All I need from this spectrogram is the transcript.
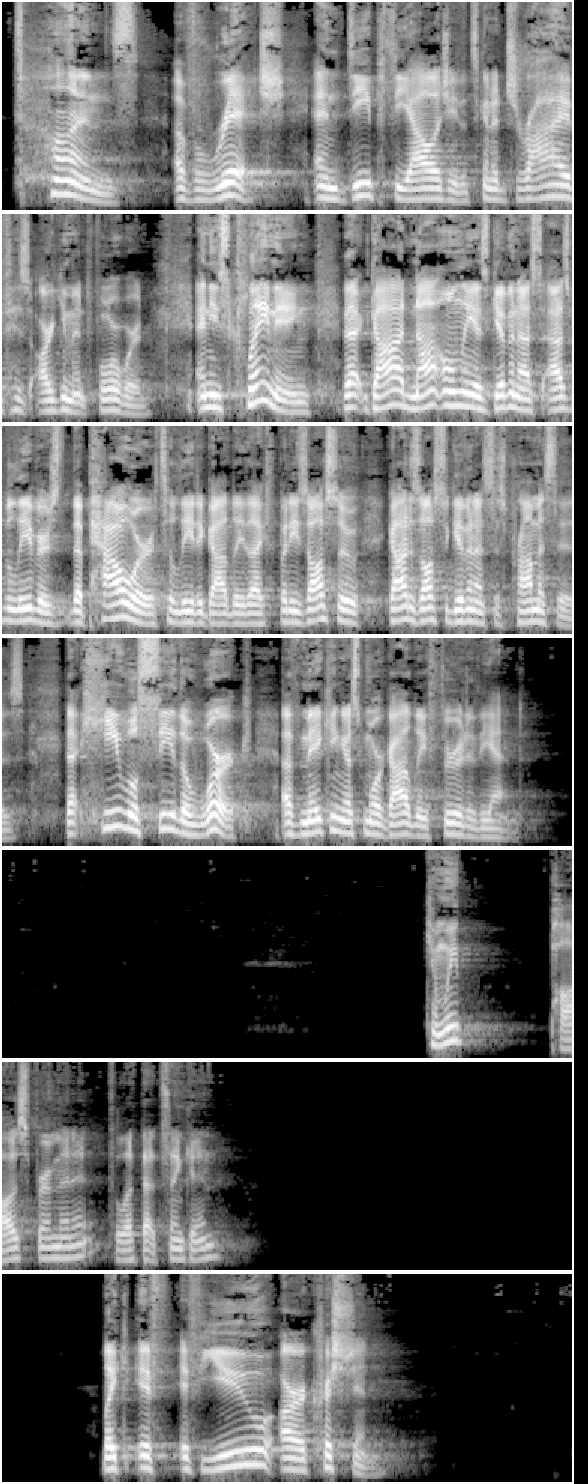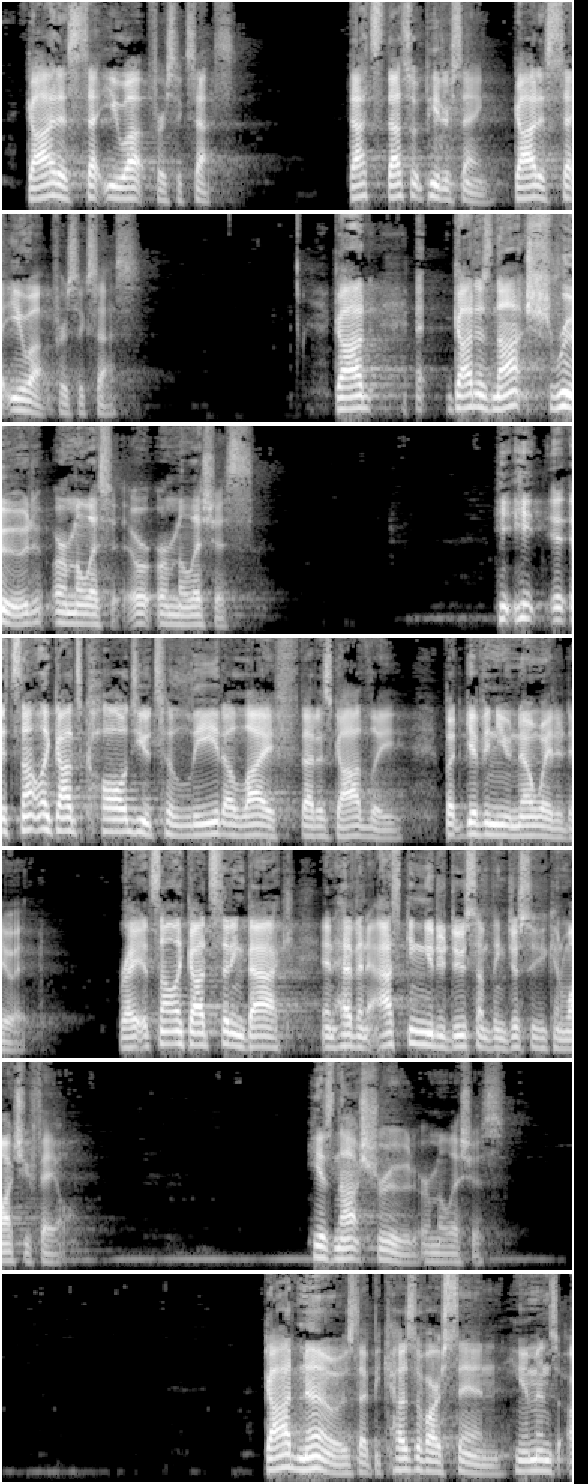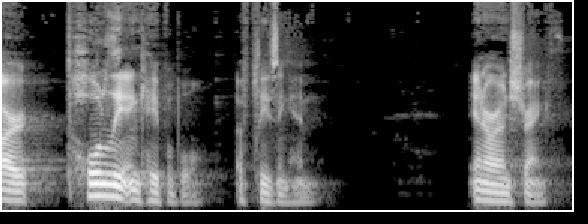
tons of rich and deep theology that's going to drive his argument forward. And he's claiming that God not only has given us as believers the power to lead a godly life, but he's also, God has also given us his promises that he will see the work of making us more godly through to the end. Can we pause for a minute to let that sink in? Like if, if you are a Christian, God has set you up for success. That's, that's what Peter's saying. God has set you up for success. God, God is not shrewd or malicious. Or, or malicious. He, he, it's not like God's called you to lead a life that is godly, but given you no way to do it right? It's not like God's sitting back in heaven asking you to do something just so he can watch you fail. He is not shrewd or malicious. God knows that because of our sin, humans are totally incapable of pleasing him in our own strength.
